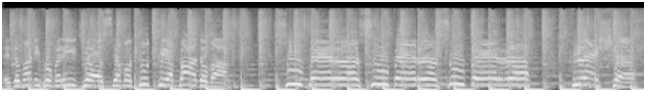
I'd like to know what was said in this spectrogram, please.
e domani pomeriggio siamo tutti a Padova. Super, super, super flash.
